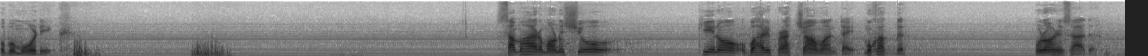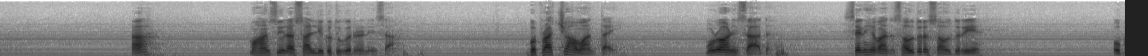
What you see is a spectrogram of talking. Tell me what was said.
ඔබ මෝඩෙක් සමහර මිනිස්සුෝ කියනවා ඔබ හරි ප්‍රඥාවන්තයි මොකක්ද මොනව නිසාද ආ මහන්සි වෙලා සල්ලි එකතු කරන නිසා ඔබ ප්‍රඥාවන්තයි. මොනවා නිසාද? සෙනෙහවන්ත සහෝදර සහෝදරිය ඔබ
